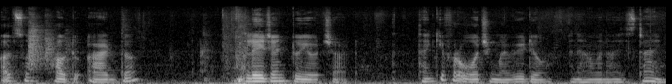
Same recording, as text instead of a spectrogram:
also how to add the legend to your chart. Thank you for watching my video and have a nice time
